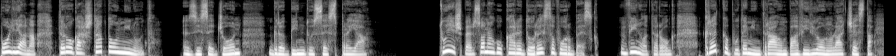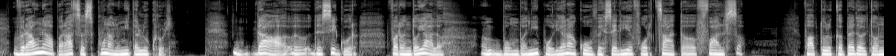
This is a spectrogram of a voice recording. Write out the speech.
Poliana, te rog, așteaptă un minut, zise John, grăbindu-se spre ea. Tu ești persoana cu care doresc să vorbesc. Vino, te rog, cred că putem intra în pavilionul acesta. Vreau neapărat să spun anumite lucruri. Da, desigur, fără îndoială. Bombăni Poliana cu o veselie forțată, falsă. Faptul că Pendleton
